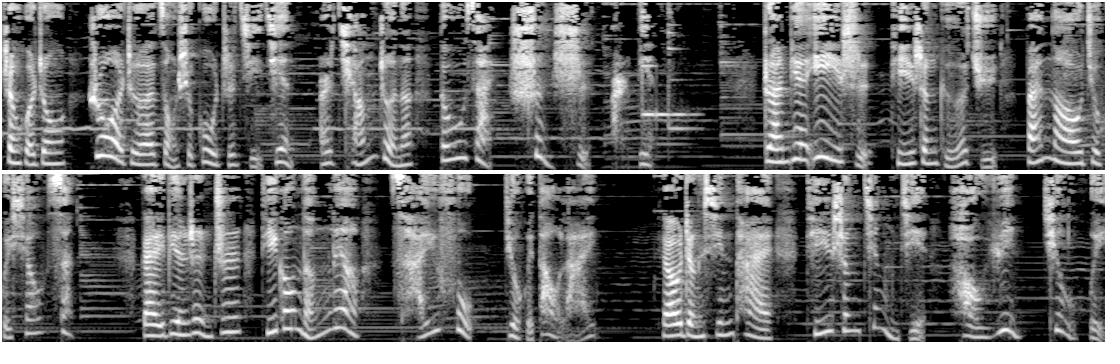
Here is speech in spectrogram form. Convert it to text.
生活中，弱者总是固执己见，而强者呢，都在顺势而变。转变意识，提升格局，烦恼就会消散；改变认知，提高能量，财富就会到来；调整心态，提升境界，好运就会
